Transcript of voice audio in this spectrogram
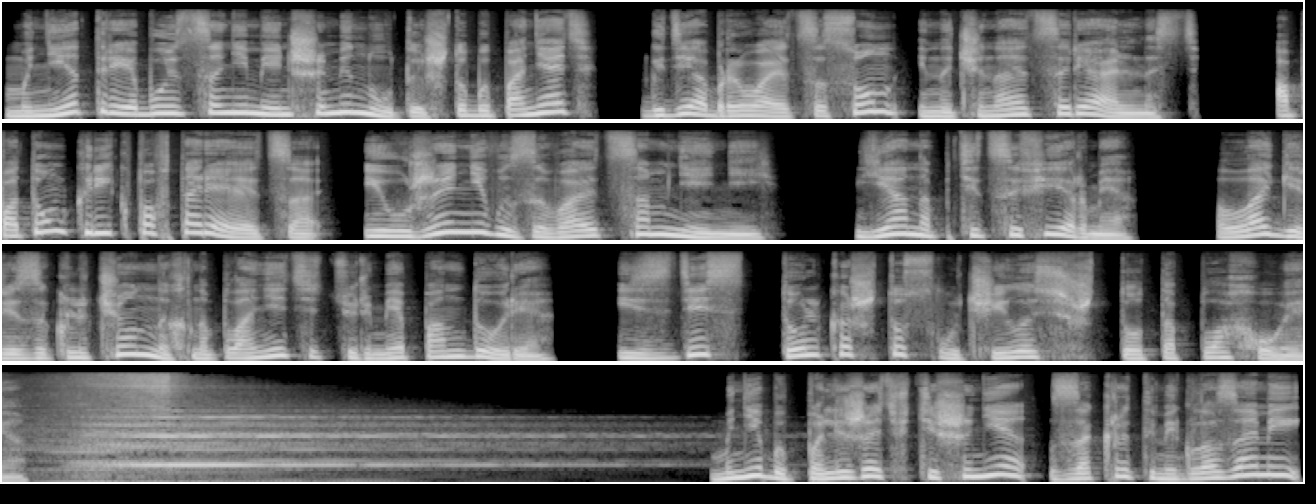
Мне требуется не меньше минуты, чтобы понять, где обрывается сон и начинается реальность. А потом крик повторяется и уже не вызывает сомнений. Я на птицеферме, лагере заключенных на планете-тюрьме Пандоре. И здесь только что случилось что-то плохое. Мне бы полежать в тишине с закрытыми глазами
